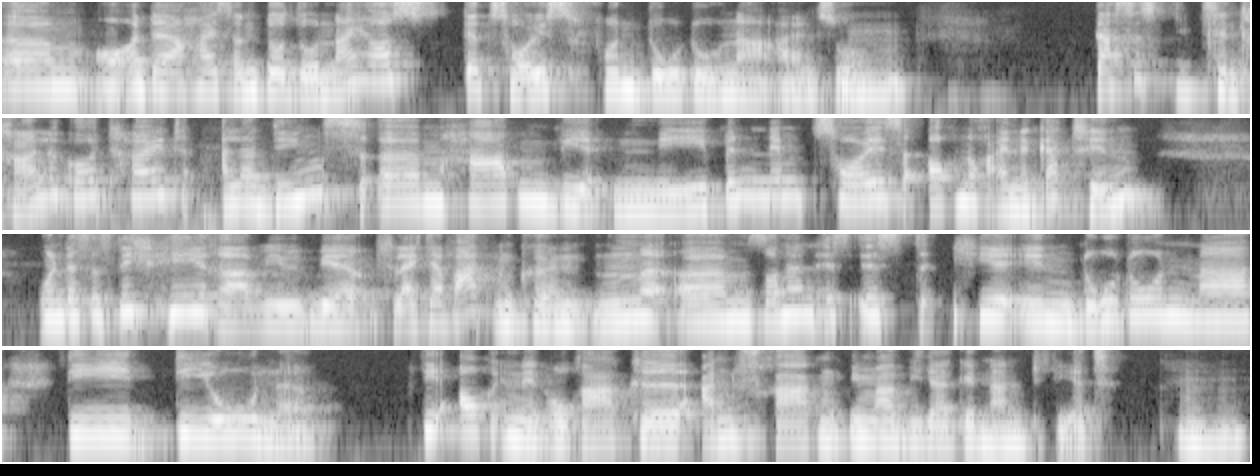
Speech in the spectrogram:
ähm, und der heißt dann Dodonaios, der Zeus von Dodona also. Mhm. Das ist die zentrale Gottheit. Allerdings ähm, haben wir neben dem Zeus auch noch eine Gattin und das ist nicht Hera, wie wir vielleicht erwarten könnten, ähm, sondern es ist hier in Dodona die Dione, die auch in den Orakelanfragen immer wieder genannt wird. Mhm.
